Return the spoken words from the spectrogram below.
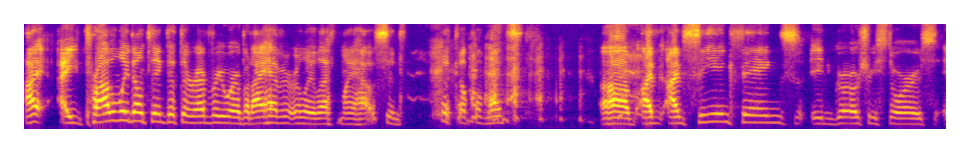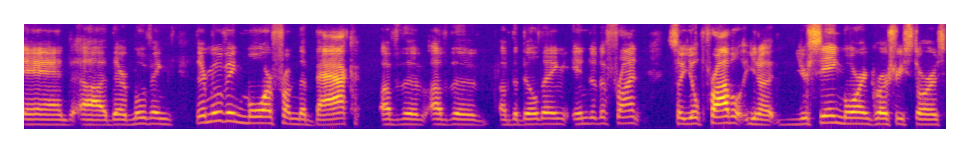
I, I probably don't think that they're everywhere, but I haven't really left my house in a couple months. um, I'm I'm seeing things in grocery stores, and uh, they're moving they're moving more from the back of the of the of the building into the front. So you'll probably you know you're seeing more in grocery stores.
